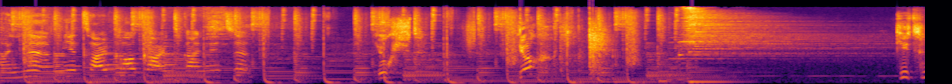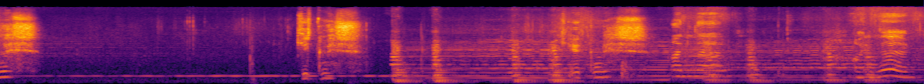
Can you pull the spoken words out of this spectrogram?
Annem yeter kalk artık anneciğim. Yok işte. Yok. Gitmiş. Gitmiş. Gitmiş. Annem. Annem.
